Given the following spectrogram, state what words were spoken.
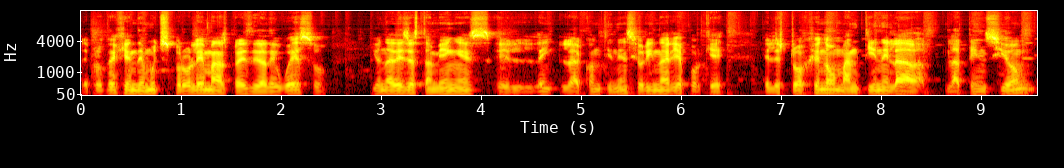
le protegen de muchos problemas, pérdida de hueso, y una de ellas también es el- la, continencia urinaria, porque el estrógeno mantiene la, la tensión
